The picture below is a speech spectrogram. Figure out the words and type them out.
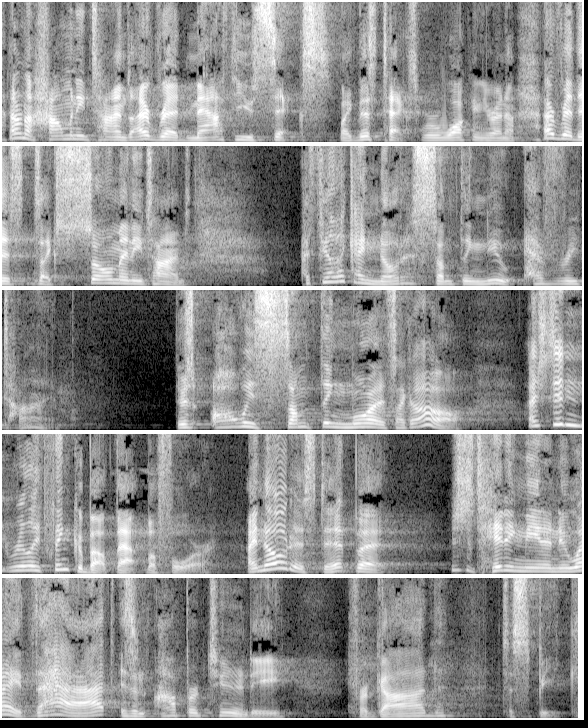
I don't know how many times I've read Matthew 6, like this text we're walking through right now. I've read this like so many times. I feel like I notice something new every time. There's always something more. It's like, oh, I just didn't really think about that before. I noticed it, but it's just hitting me in a new way. That is an opportunity for God to speak.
